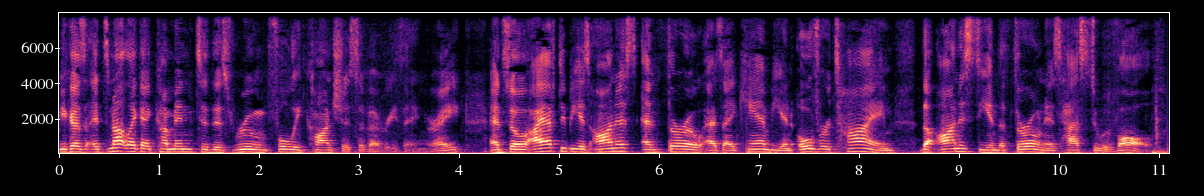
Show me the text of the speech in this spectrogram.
Because it's not like I come into this room fully conscious of everything, right? And so I have to be as honest and thorough as I can be. And over time, the honesty and the thoroughness has to evolve.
